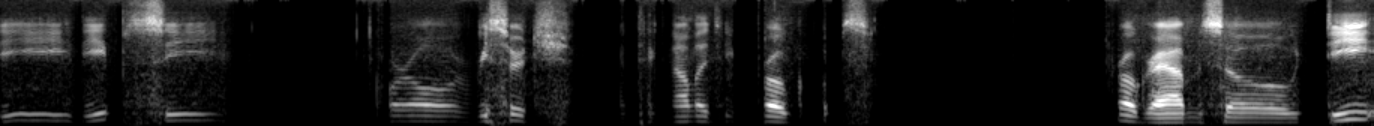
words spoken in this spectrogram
D deep sea coral research technology pro oops, program. So DSCRTP,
